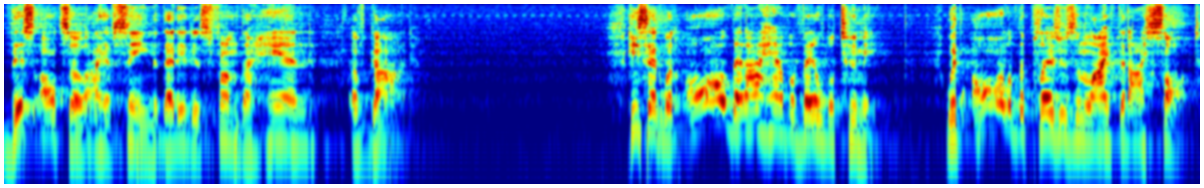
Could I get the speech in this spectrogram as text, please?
This also I have seen that it is from the hand of God. He said, With all that I have available to me, with all of the pleasures in life that I sought,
